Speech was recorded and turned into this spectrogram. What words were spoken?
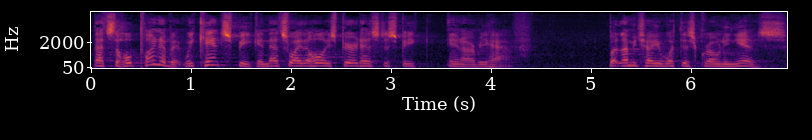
That's the whole point of it. We can't speak, and that's why the Holy Spirit has to speak in our behalf. But let me tell you what this groaning is.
